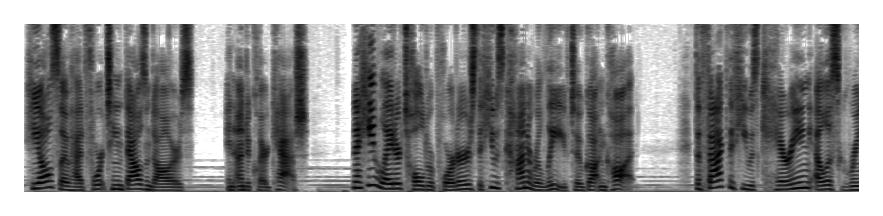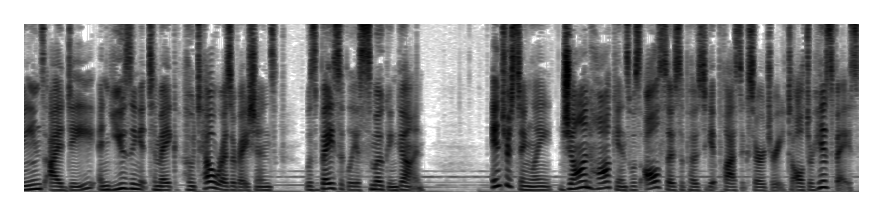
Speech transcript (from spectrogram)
He also had $14,000 in undeclared cash. Now, he later told reporters that he was kind of relieved to have gotten caught. The fact that he was carrying Ellis Green's ID and using it to make hotel reservations was basically a smoking gun. Interestingly, John Hawkins was also supposed to get plastic surgery to alter his face,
